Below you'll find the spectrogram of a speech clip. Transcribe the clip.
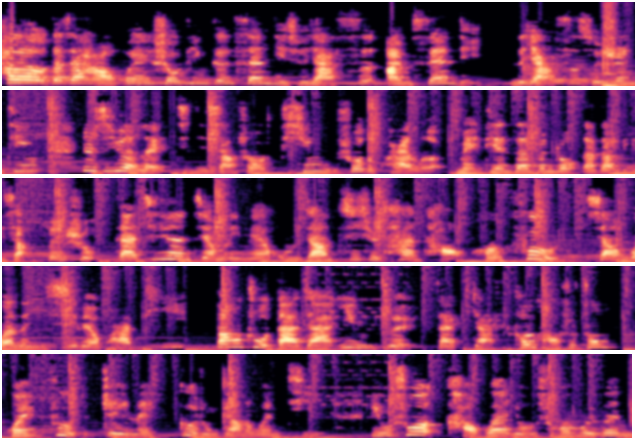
Hello，大家好，欢迎收听跟 Sandy 学雅思，I'm Sandy，你的雅思随身听，日积月累，积极享受听你说的快乐，每天三分钟拿到理想分数。在今天的节目里面，我们将继续探讨和 food 相关的一系列话题，帮助大家应对在雅思口语考试中关于 food 这一类各种各样的问题。比如说，考官有的时候会问你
